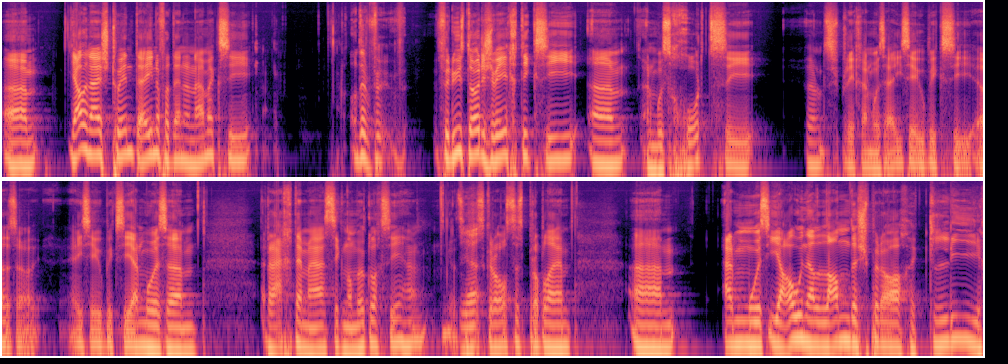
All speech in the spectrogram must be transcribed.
Ähm, ja, und dann war Twint einer von diesen Namen. Gewesen. Oder für, für uns dort war wichtig, gewesen, ähm, er muss kurz sein, ähm, sprich, er muss einsilbig sein. Also einsilbig sein. Er muss ähm, rechtmäßig noch möglich sein. Das Ja. ist ein grosses Problem. Ähm, er muss in allen Landessprachen gleich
